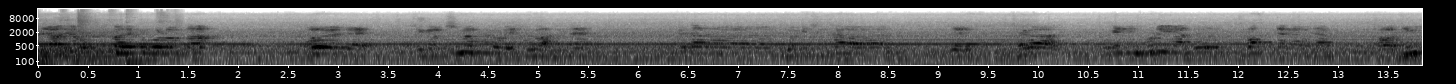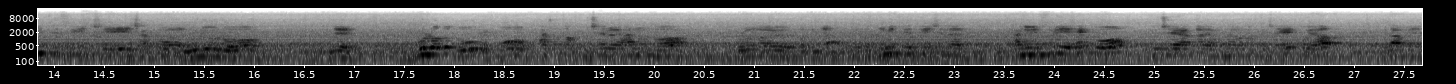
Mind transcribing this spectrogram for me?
안녕하세요. 국가대표 볼러입니다. 오늘 이제 지금 10만 프로에 들어왔는데 일단은 여기 증상은 이제 제가 고객님 소리만 들- 들었을 때는 그냥 저 스위치 작동 오류로 이제 몰러도 놓고 하셔서 교체를 하는 거 그런 거였거든요. 그래서 리미트 스위치는 당연히 수리했고 교체 아까 영상으로 교체했고요. 그 다음에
